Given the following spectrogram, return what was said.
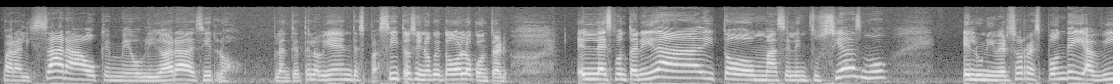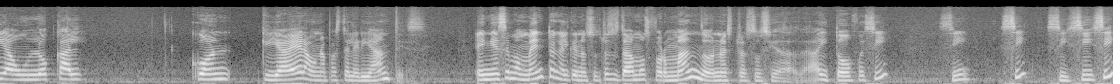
paralizara o que me obligara a decir, no, plantéatelo bien, despacito, sino que todo lo contrario. La espontaneidad y todo, más el entusiasmo, el universo responde y había un local con que ya era una pastelería antes. En ese momento en el que nosotros estábamos formando nuestra sociedad, ¿verdad? y todo fue sí, sí, sí, sí, sí, sí.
